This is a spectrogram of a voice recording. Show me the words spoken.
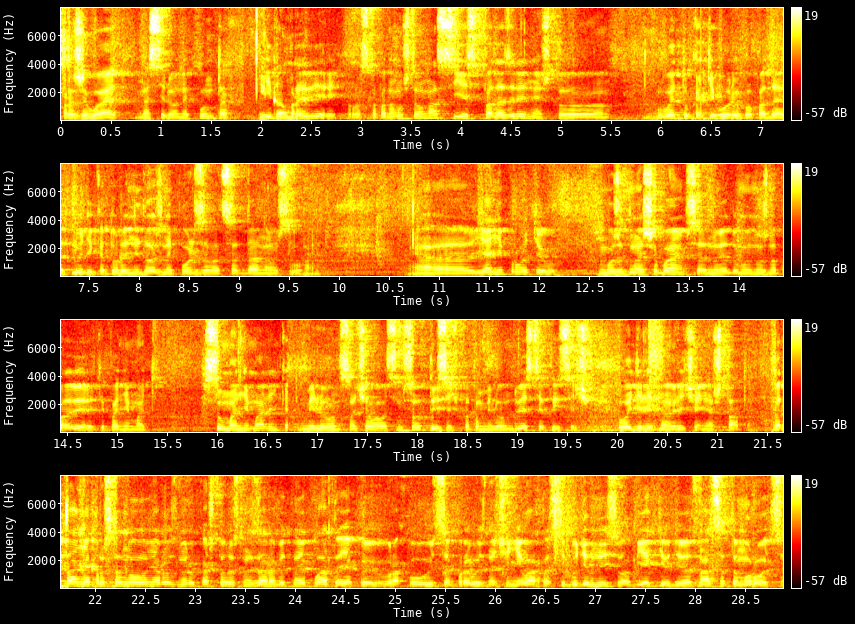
проживают в населенных пунктах, и, проверить просто. Потому что у нас есть подозрение, что в эту категорию попадают люди, которые не должны пользоваться данной услугой. Э, Я не против, может мы ошибаемся, но я думаю, нужно проверить и понимать. Сумма не маленькая, миллион сначала 800 тысяч, потом миллион 200 тысяч, выделить на увеличение штату. Питання про встановлення розміру кошторисної заробітної плати, якої враховується при визначенні вартості будівництва об'єктів у 2019 році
